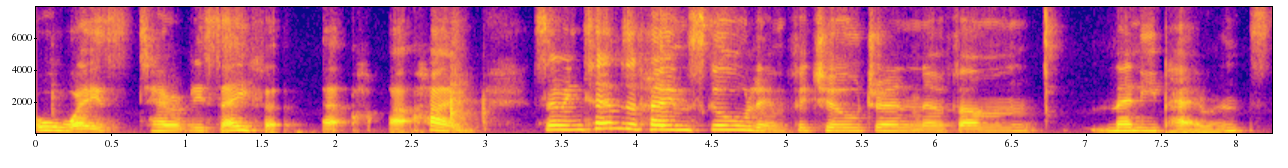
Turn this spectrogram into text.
always terribly safe at, at, at home. So, in terms of homeschooling for children of um, many parents,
